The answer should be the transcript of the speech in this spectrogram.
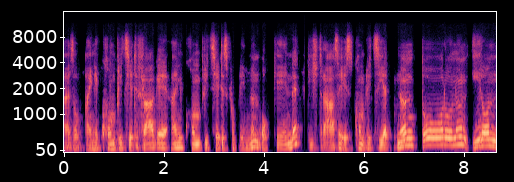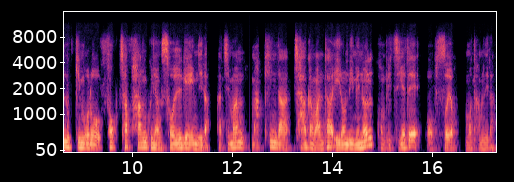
Also eine komplizierte Frage, ein kompliziertes Problem은 okay인데 die Straße ist kompliziert는 도로는 이런 느낌으로 복잡한 그냥 설계입니다. 하지만 막힌다, 차가 많다 이런 의미는 komplizierte 없어요. 못합니다.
